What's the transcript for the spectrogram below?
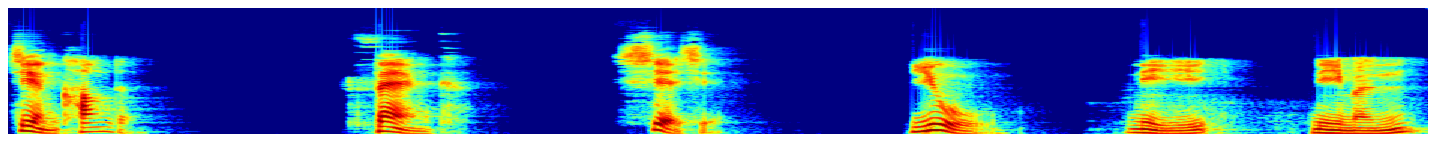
健康的。Thank，谢谢。You，你，你们。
